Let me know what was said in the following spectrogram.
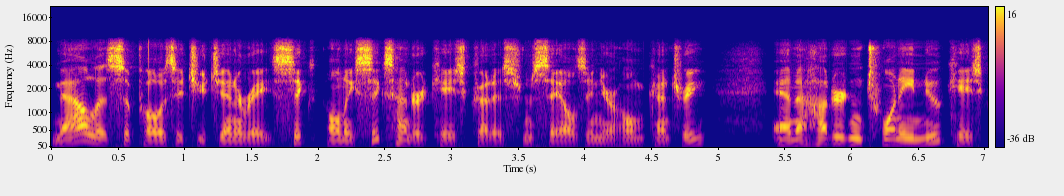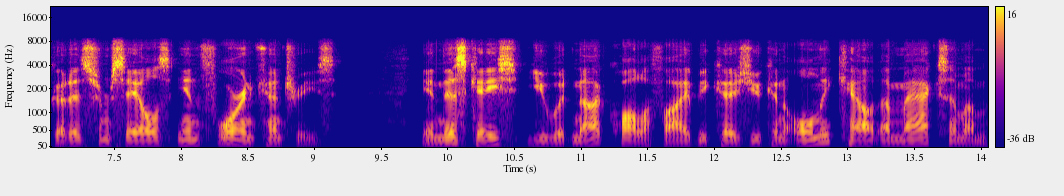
Now let's suppose that you generate six, only 600 case credits from sales in your home country and 120 new case credits from sales in foreign countries. In this case, you would not qualify because you can only count a maximum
